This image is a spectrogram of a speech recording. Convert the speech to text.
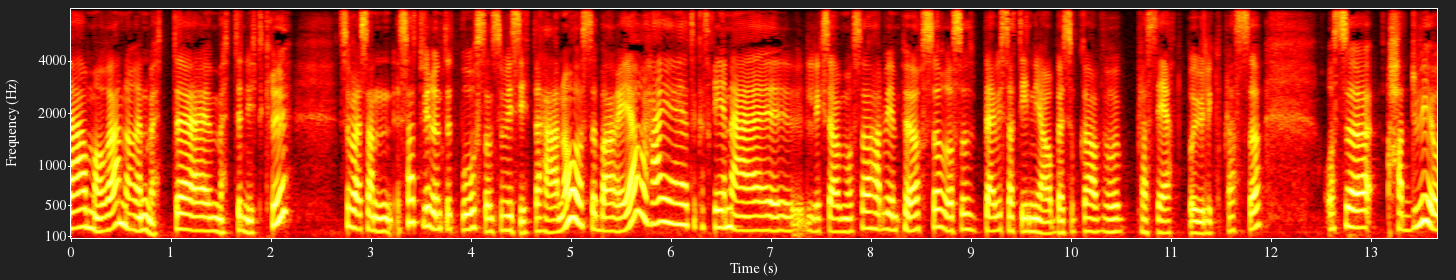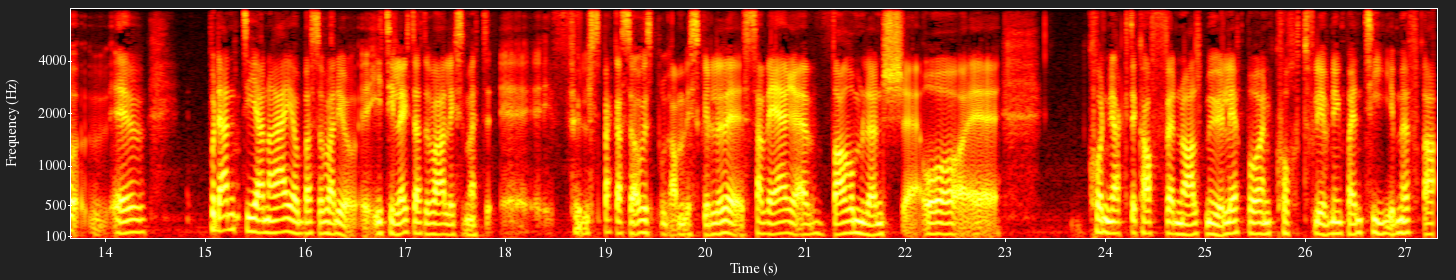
Hver morgen når en møtte, møtte nytt crew, så var det sånn, satt vi rundt et bord sånn som vi sitter her nå, og så bare Ja, hei, jeg heter Katrine, liksom. Og så hadde vi en pørser, og så ble vi satt inn i arbeidsoppgaver og plassert på ulike plasser. Og så hadde vi jo eh, på den tida når jeg jobba, så var det jo i tillegg til at det var liksom et eh, fullspekka serviceprogram. Vi skulle servere varm lunsj og eh, konjakk til kaffen og alt mulig på en kort flyvning på en time fra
